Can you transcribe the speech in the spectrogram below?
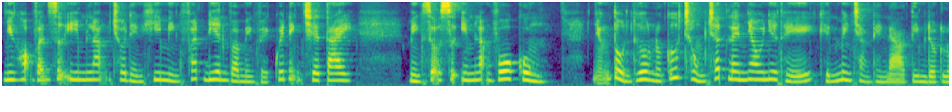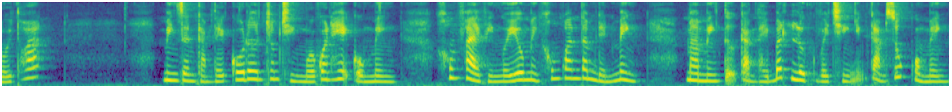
nhưng họ vẫn giữ im lặng cho đến khi mình phát điên và mình phải quyết định chia tay. Mình sợ sự im lặng vô cùng. Những tổn thương nó cứ chồng chất lên nhau như thế khiến mình chẳng thể nào tìm được lối thoát. Mình dần cảm thấy cô đơn trong chính mối quan hệ của mình Không phải vì người yêu mình không quan tâm đến mình mà mình tự cảm thấy bất lực với chính những cảm xúc của mình.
